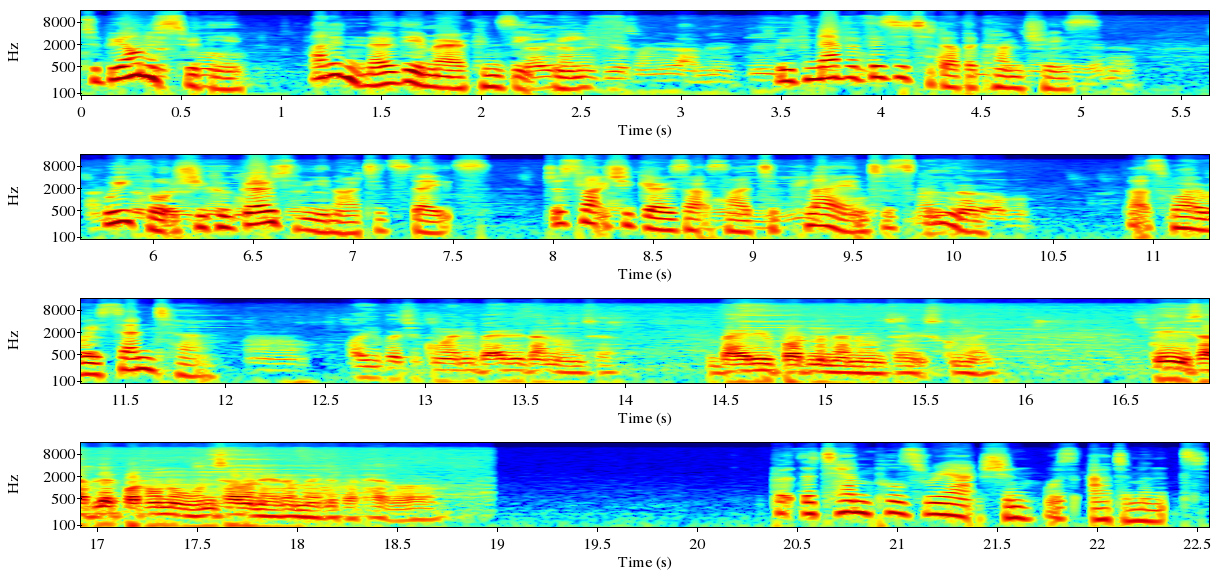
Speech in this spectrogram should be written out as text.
To be honest with you, I didn't know the Americans eat beef. We've never visited other countries. We thought she could go to the United States, just like she goes outside to play and to school. That's why we sent her. But the temple's reaction was adamant.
